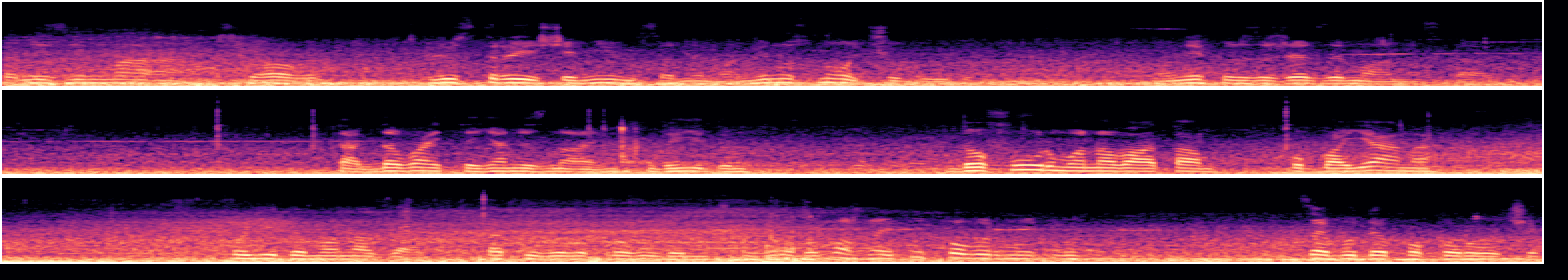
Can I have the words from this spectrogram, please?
Та не зима, що ви. Плюс три ще мінуса нема. Мінус ночі буде. У них вже зима настала. Так, давайте, я не знаю, доїдемо до Фурманова, там по Баяна. Поїдемо назад. Таку велопрогуляночку зробимо. Можна і тут повернути. Це буде покоротше.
